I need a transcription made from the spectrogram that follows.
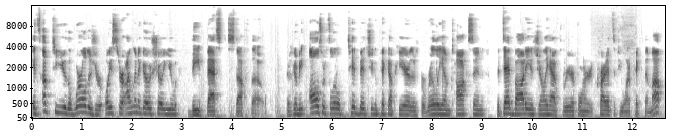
it's up to you. The world is your oyster. I'm going to go show you the best stuff, though. There's going to be all sorts of little tidbits you can pick up here. There's beryllium, toxin. The dead bodies generally have three or 400 credits if you want to pick them up.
